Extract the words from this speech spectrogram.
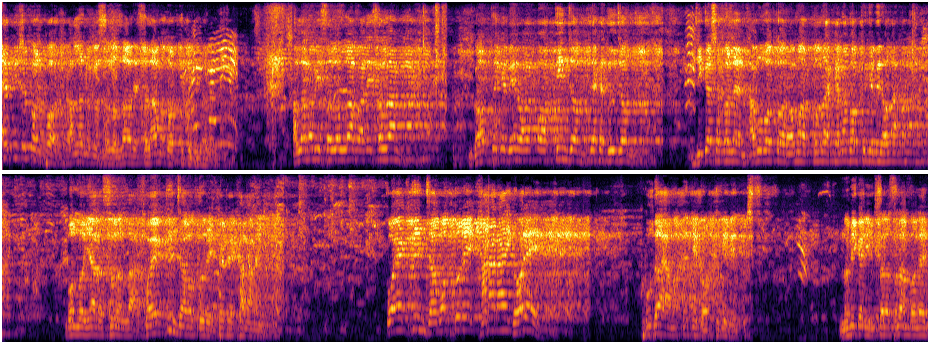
এর কিছুক্ষণ পর আল্লাহ নবী সাল্লাম ঘর থেকে বের হলেন। আল্লাহ নবী সাল্লাম ঘর থেকে বের হওয়ার পর তিনজন দেখে দুইজন জিজ্ঞাসা করলেন, আবু বকর, ওমর, তোমরা কেন ঘর থেকে বের হলা? বলল, ইয়া রাসূলুল্লাহ, কয়েকদিন যাবত ধরে পেটে খানা নাই। কয়েকদিন যাবত ধরে খানা নাই ঘরে। ক্ষুধায় আমাদেরকে ঘর থেকে বের করছে। নবী করিম সাল্লাম বলেন,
